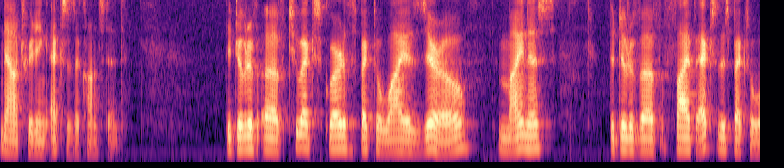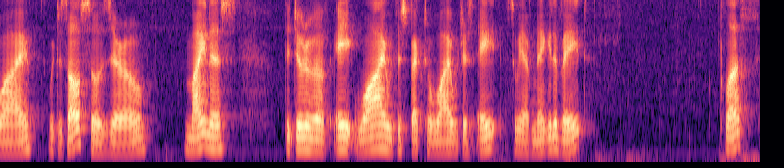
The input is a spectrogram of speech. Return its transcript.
now treating x as a constant. The derivative of 2x squared with respect to y is 0, minus the derivative of 5x with respect to y, which is also 0, minus the derivative of 8y with respect to y, which is 8, so we have negative 8, plus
